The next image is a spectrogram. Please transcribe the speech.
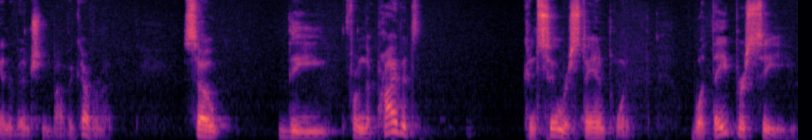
intervention by the government. So the from the private consumer standpoint, what they perceive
